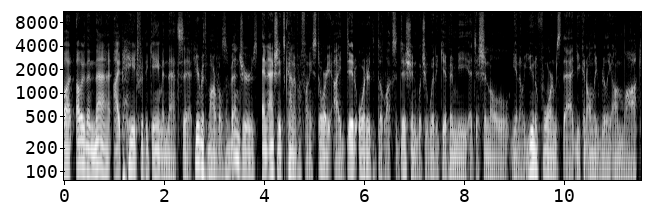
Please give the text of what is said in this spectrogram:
But other than that, I paid for the game and that's it. Here with Marvel's Avengers, and actually it's kind of a funny story. I did order the deluxe edition, which would have given me additional, you know, uniforms that you can only really unlock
